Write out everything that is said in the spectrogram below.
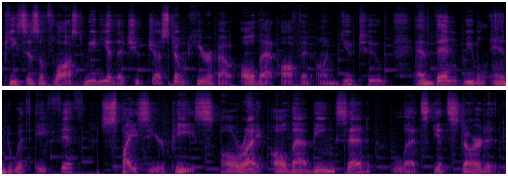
pieces of lost media that you just don't hear about all that often on YouTube, and then we will end with a fifth, spicier piece. Alright, all that being said, let's get started.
